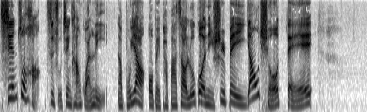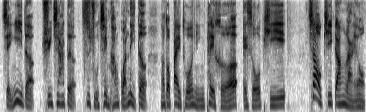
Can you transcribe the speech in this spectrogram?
先做好自主健康管理。那不要欧北趴趴造。如果你是被要求得简易的、居家的、自主健康管理的，那都拜托您配合 SOP，教 K 刚来哦。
